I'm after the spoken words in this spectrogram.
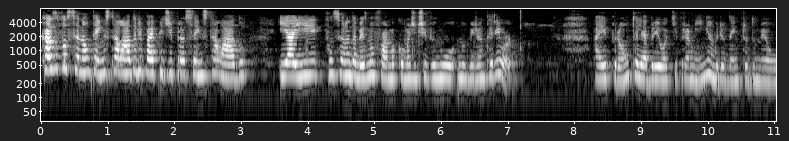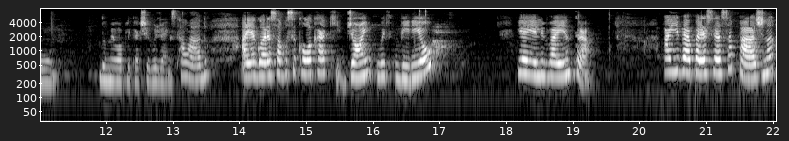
Caso você não tenha instalado, ele vai pedir para ser instalado e aí funciona da mesma forma como a gente viu no, no vídeo anterior. Aí pronto, ele abriu aqui para mim, abriu dentro do meu, do meu aplicativo já instalado. Aí agora é só você colocar aqui, Join with Video, e aí ele vai entrar. Aí vai aparecer essa página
